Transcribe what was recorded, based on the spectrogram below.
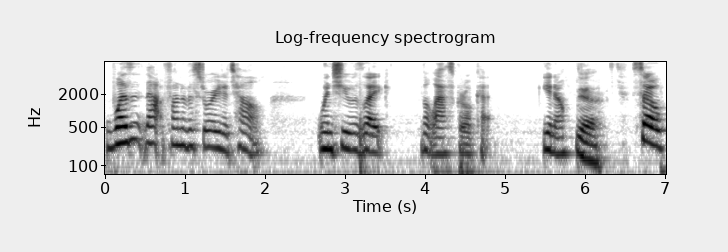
wasn't that fun of a story to tell when she was like the last girl cut, you know. Yeah. So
